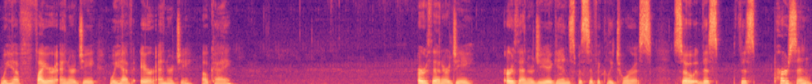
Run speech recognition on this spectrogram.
we have fire energy, we have air energy, okay? Earth energy, Earth energy again, specifically Taurus. So this this person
